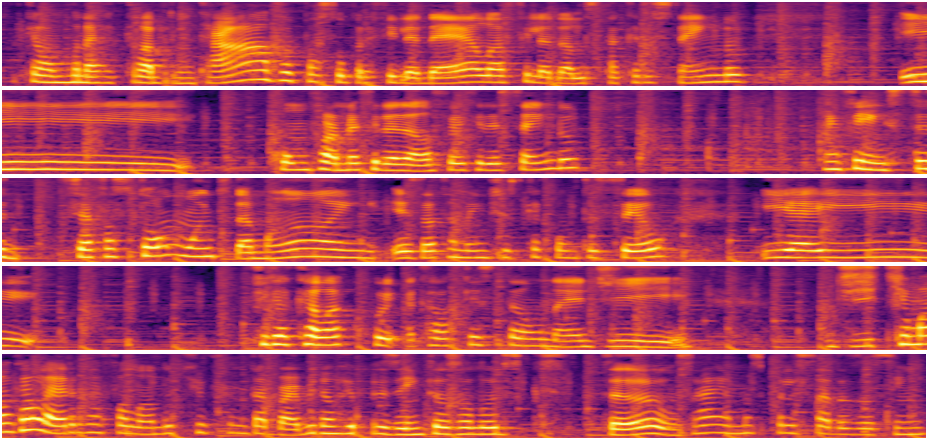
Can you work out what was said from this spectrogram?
porque é uma boneca que ela brincava, passou pra filha dela, a filha dela está crescendo. E conforme a filha dela foi crescendo, enfim, se, se afastou muito da mãe, exatamente isso que aconteceu. E aí fica aquela, aquela questão, né, de de que uma galera tá falando que o filme da Barbie não representa os valores cristãos. Ai, umas palhaçadas assim.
